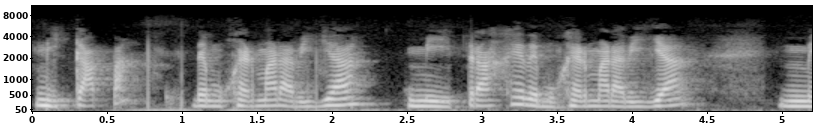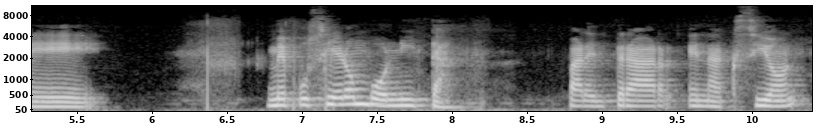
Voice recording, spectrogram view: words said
mi capa de Mujer Maravilla, mi traje de Mujer Maravilla, me, me pusieron bonita para entrar en acción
